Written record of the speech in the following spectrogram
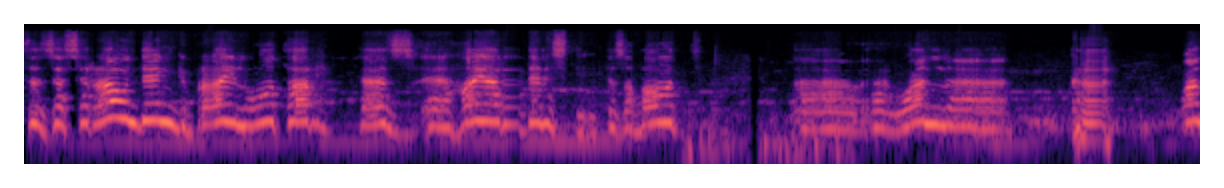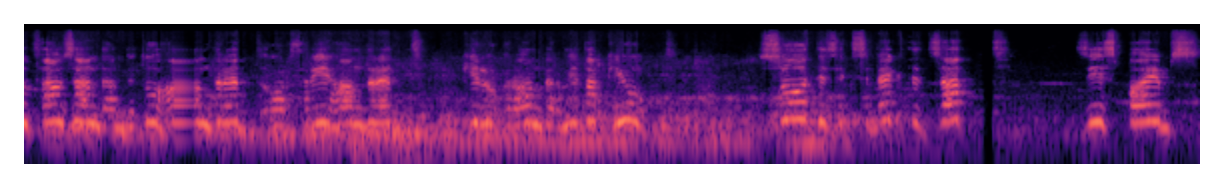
the surrounding brine water has a higher density. It is about one 1,200 or 300 kilogram per meter cubed. So it is expected that these pipes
